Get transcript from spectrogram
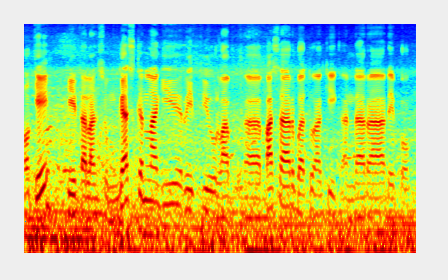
Oke, kita langsung gaskan lagi review lab, eh, pasar Batu Akik Andara Depok.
